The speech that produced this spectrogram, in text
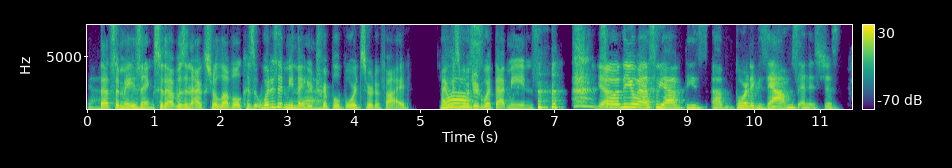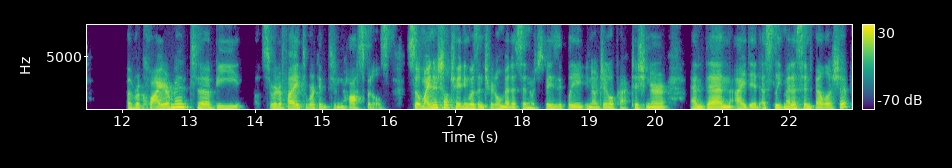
Yeah. That's amazing. So that was an extra level because what does it mean that yeah. you're triple board certified? Yes. I always wondered what that means. yeah. So in the US, we have these um, board exams, and it's just a requirement to be certified to work in certain hospitals. So my initial training was internal medicine, which is basically, you know, general practitioner. And then I did a sleep medicine fellowship.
